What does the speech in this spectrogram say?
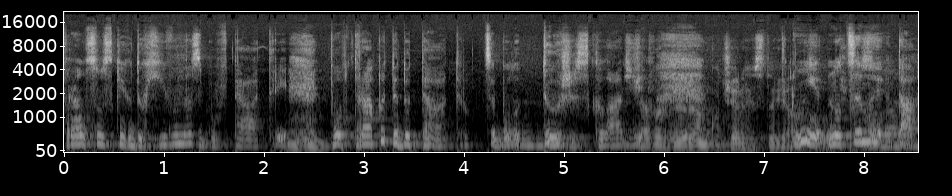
французьких духів у нас був в театрі, потрапити до театру це було дуже складно. четвертої ранку черги стояли. Ні, ну це ми да.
